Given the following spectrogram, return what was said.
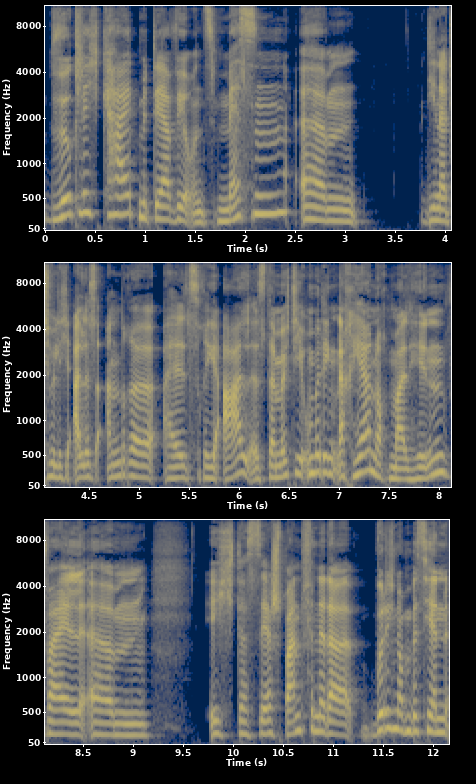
Wirklichkeit, mit der wir uns messen. Ähm, die natürlich alles andere als real ist. Da möchte ich unbedingt nachher noch mal hin, weil ähm, ich das sehr spannend finde. Da würde ich noch ein bisschen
